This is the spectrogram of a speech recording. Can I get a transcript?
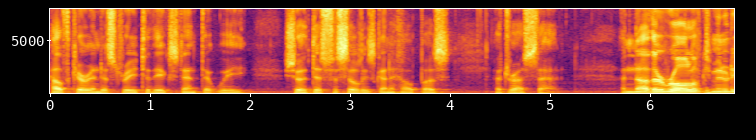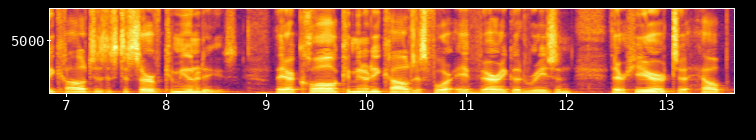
healthcare industry to the extent that we should. This facility is going to help us address that. Another role of community colleges is to serve communities. They are called community colleges for a very good reason. They're here to help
